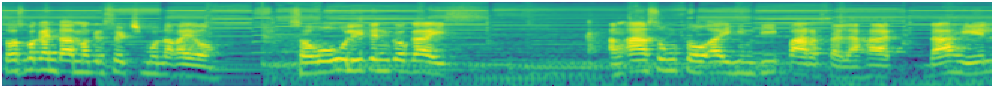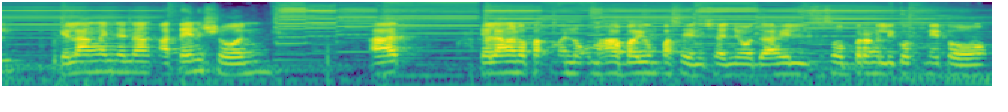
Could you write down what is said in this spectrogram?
So mas maganda mag-research muna kayo. So uulitin ko guys, ang asong to ay hindi para sa lahat dahil kailangan niya ng attention at kailangan mapa, ano, mahaba yung pasensya nyo dahil sa sobrang likot nito,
